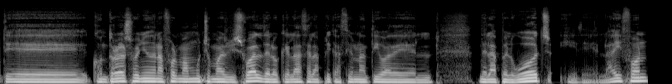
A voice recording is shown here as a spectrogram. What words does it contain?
Te controla el sueño de una forma mucho más visual de lo que le hace la aplicación nativa del, Apple Watch y del iPhone.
